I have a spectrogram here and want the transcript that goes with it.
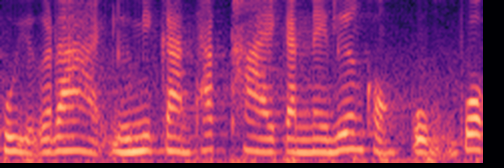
คุยก็ได้ หรือมีการทักทายกันในเรื่องของกลุ่ม พวก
